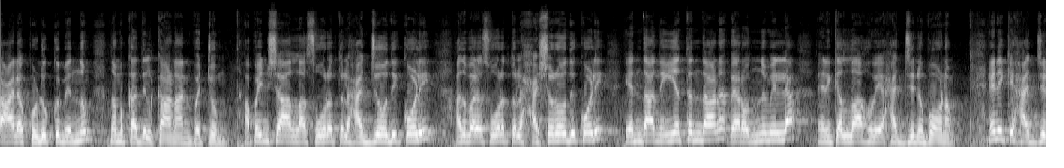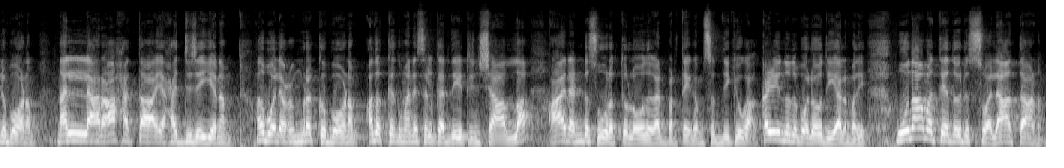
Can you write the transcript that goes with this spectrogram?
താല കൊടുക്കുമെന്നും നമുക്കതിൽ കാണാൻ പറ്റും. അപ്പോൾ ഇൻഷാ അല്ലാ സൂറത്തുൽ ഹജ്ജ് ഓതിക്കോളി അതുപോലെ സൂറത്തുൽ ഹഷർ ഓതിക്കോളി എന്താ നീയത്ത് എന്താണ്? വേറെ ഒന്നുമില്ല എനിക്ക് അള്ളാഹുവെ ഹജ്ജിന് പോകണം എനിക്ക് ഹജ്ജിന് പോകണം. നല്ല റാഹത്തായ ഹജ്ജ് ചെയ്യണം. അതുപോലെ ഉമ്രക്ക് പോകണം. അതൊക്കെ മനസ്സിൽ കരുതിയിട്ട് ഇൻഷാ അല്ലാ ആ രണ്ട് സൂറത്തുള്ള ഓതുകാൻ പ്രത്യേകം ശ്രദ്ധിക്കുക. കഴിയുന്നത് പോലെ ഓതിയാൽ മതി. മൂന്നാമത്തേത് ഒരു സ്വലാത്താണ്.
